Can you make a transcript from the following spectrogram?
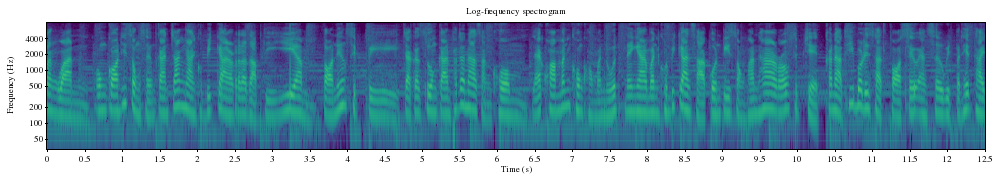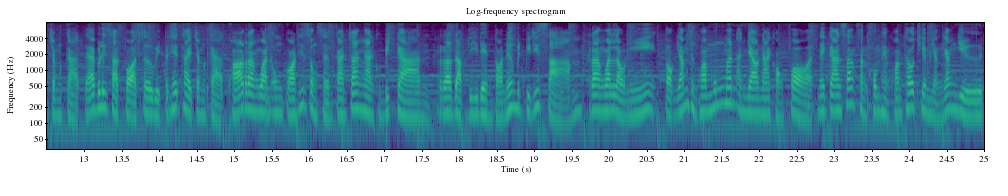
รางวัล องค์กรที่ส่งเสริมการจ้างงานคนพิการระดับดีเยี่ยม ต่อเนื่อง 10 ปี จากกระทรวงการพัฒนาสังคม และความมั่นคงของมนุษย์ ในงานวันคนพิการสากลปี 2517 ขณะที่บริษัท Ford Sale and Service ประเทศไทยจำกัด และบริษัท Ford Service ประเทศไทยจำกัดคว้ารางวัลองค์กรที่ส่งเสริมการจ้างงานคนพิการ ระดับดีเด่นต่อเนื่องเป็นปีที่ 3 รางวัลเหล่านี้ตอกย้ำถึงความมุ่งมั่นอันยาวนานของ Ford ในการสร้างสังคมแห่งความเท่าเทียมอย่างยั่งยืน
